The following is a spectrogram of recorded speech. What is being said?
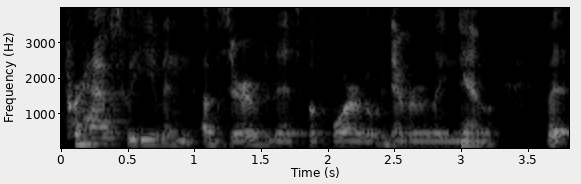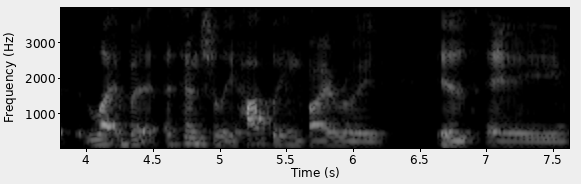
perhaps we even observed this before, but we never really knew. Yeah. But but essentially, hop latent viroid is a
